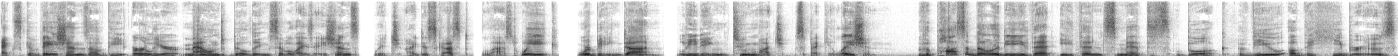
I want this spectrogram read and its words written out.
excavations of the earlier mound building civilizations, which I discussed last week, were being done, leading to much speculation. The possibility that Ethan Smith's book, View of the Hebrews,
